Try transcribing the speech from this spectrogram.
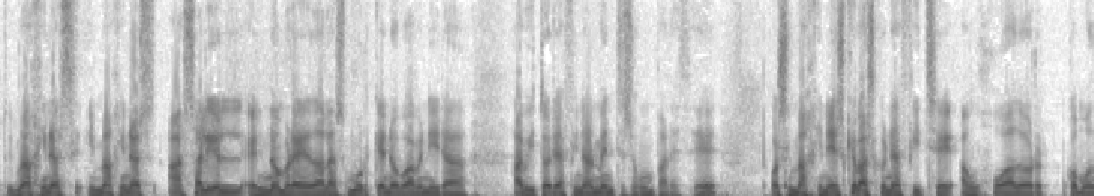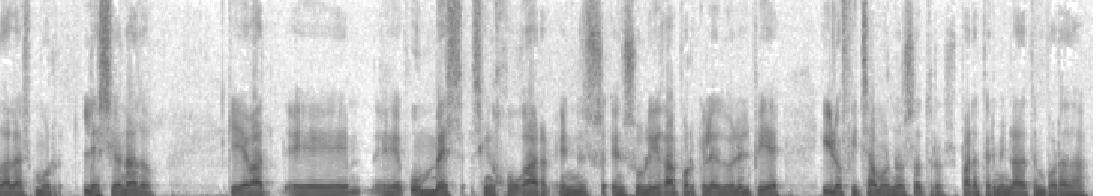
Tú imaginas, imaginas ha salido el, nombre de Dallas Moore, que no va a venir a, a Vitoria finalmente, según parece. ¿eh? ¿Os imagináis que Vasconia fiche a un jugador como Dallas Moore lesionado? que lleva eh, eh, un mes sin jugar en, en su liga porque le duele el pie y lo fichamos nosotros para terminar la temporada.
